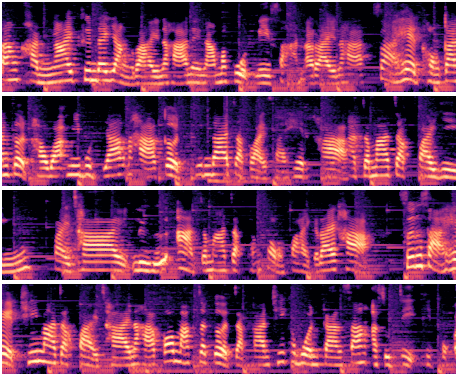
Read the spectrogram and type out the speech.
ตั้งครรภ์ง่ายขึ้นได้อย่างไรนะคะ ในน้ำมะกรูดมีสารอะไรนะคะ สาเหตุของการเกิดภาวะมีบุตรยากนะคะ เกิดขึ้นได้จากหลายสาเหตุค่ะ อาจจะมาจากฝ่ายหญิง ฝ่ายชาย หรืออาจจะมาจากทั้งสองฝ่ายก็ได้ค่ะซึ่งสาเหตุที่มาจากฝ่ายชายนะคะ ก็มักจะเกิดจากการที่ขบวนการสร้างอสุจิผิดปก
